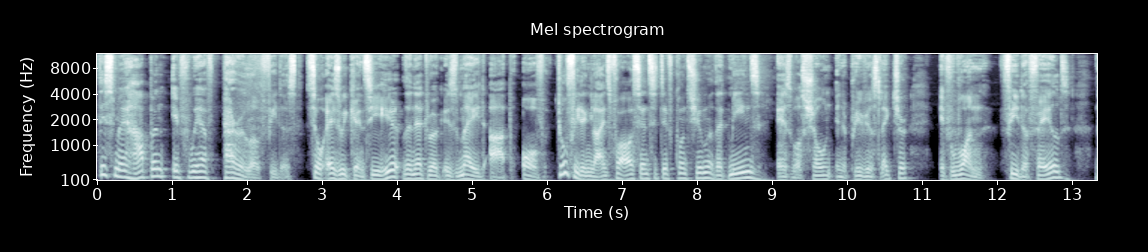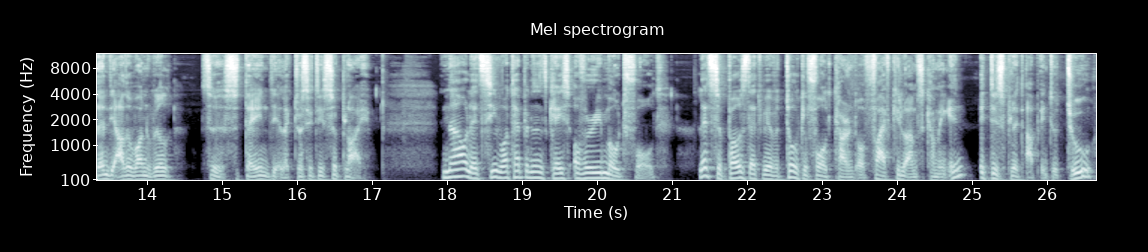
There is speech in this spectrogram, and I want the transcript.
This may happen if we have parallel feeders. So as we can see here, the network is made up of two feeding lines for our sensitive consumer. That means, as was shown in a previous lecture, if one feeder fails, then the other one will sustain the electricity supply. Now let's see what happens in case of a remote fault. Let's suppose that we have a total fault current of 5 kiloamps coming in. It is split up into two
